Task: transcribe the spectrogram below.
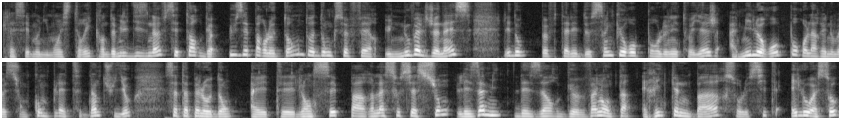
Classé monument historique en 2019, cet orgue usé par le temps doit donc se faire une nouvelle jeunesse. Les dons peuvent aller de 5 euros pour le nettoyage à 1000 euros pour la rénovation complète d'un tuyau. Cet appel aux dons a été lancé par l'association Les Amis des Orgues Valentin Rickenbach sur le site Eloasso.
